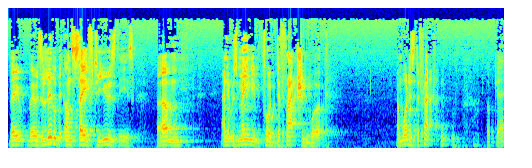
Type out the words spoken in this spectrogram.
They, was a little bit unsafe to use these, um, and it was mainly for diffraction work. And what is diffraction? Okay.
